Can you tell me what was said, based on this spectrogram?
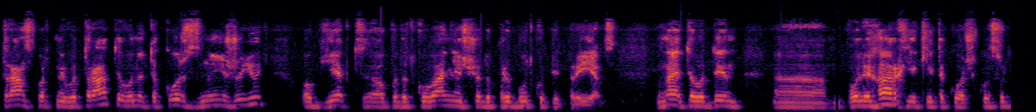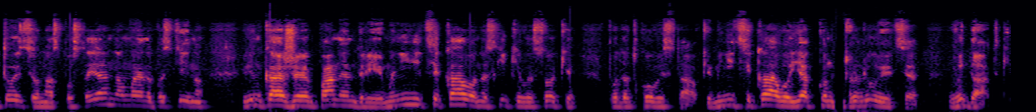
транспортні витрати вони також знижують об'єкт оподаткування щодо прибутку підприємств. Знаєте, один олігарх, який також консультується у нас постійно, в мене постійно, він каже: пане Андрію, мені не цікаво, наскільки високі податкові ставки. Мені цікаво, як контролюються видатки.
